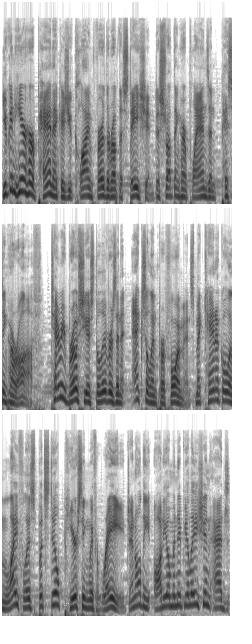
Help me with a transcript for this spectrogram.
You can hear her panic as you climb further up the station, disrupting her plans and pissing her off. Terry Brosius delivers an excellent performance, mechanical and lifeless, but still piercing with rage, and all the audio manipulation adds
